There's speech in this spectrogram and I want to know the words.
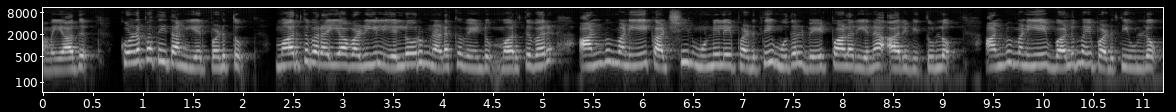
அமையாது. குழப்பத்தை தான் ஏற்படுத்தும். மருத்துவர் ஐயா வழியில் எல்லோரும் நடக்க வேண்டும். மருத்துவர் அன்புமணியை கட்சியில் முன்னிலைப்படுத்தி முதல் வேட்பாளர் என அறிவித்துள்ளோம். அன்புமணியை வலுமைப்படுத்தியுள்ளோம்.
